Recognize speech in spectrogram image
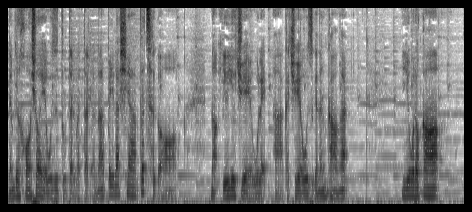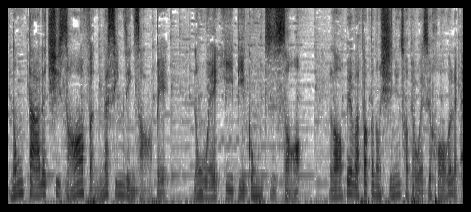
那么头好笑闲话是多得了勿得了，那被伊拉想得出个哦。喏，又有句闲话唻啊，搿句闲话是搿能讲个，伊话了讲，侬带了去上坟个心情上班，侬还嫌比工资少，老板勿发拨侬喜人钞票还算好个唻。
